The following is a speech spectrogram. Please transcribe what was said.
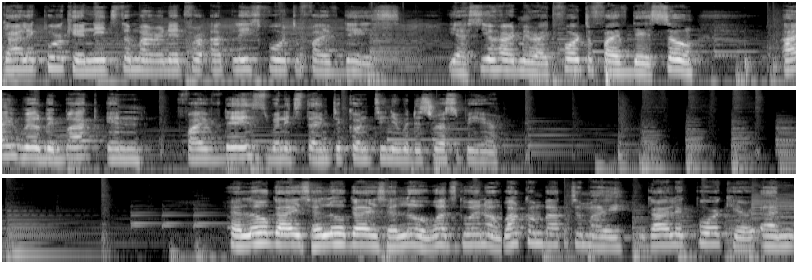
garlic pork here needs to marinate for at least four to five days. Yes, you heard me right, four to five days. So I will be back in five days when it's time to continue with this recipe here. Hello guys, hello guys, hello. What's going on? Welcome back to my garlic pork here and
